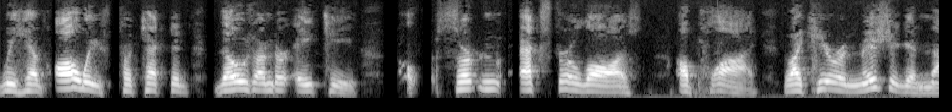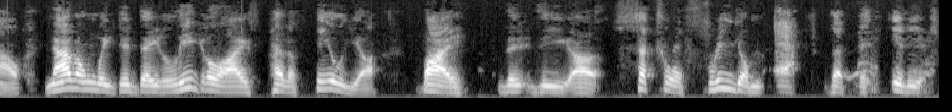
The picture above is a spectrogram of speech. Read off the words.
We have always protected those under 18. Certain extra laws apply. Like here in Michigan now, not only did they legalize pedophilia by the the uh, Sexual Freedom Act that the idiots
